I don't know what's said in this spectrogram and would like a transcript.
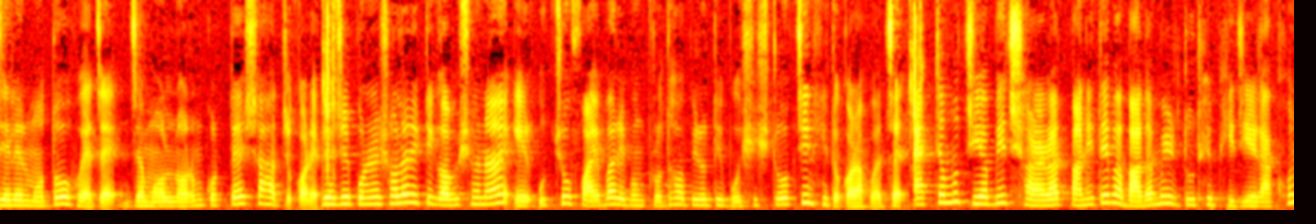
জেলের মতো হয়ে যায় যা মল নরম করতে সাহায্য করে দু হাজার পনেরো সালের একটি গবেষণায় এর উচ্চ ফাইবার এবং প্রদাহ বিরোধী বৈশিষ্ট্য চিহ্নিত করা হয়েছে এক চামচ চিয়া বীজ সারা রাত পানিতে বা বাদামের দুধে ভিজিয়ে রাখুন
